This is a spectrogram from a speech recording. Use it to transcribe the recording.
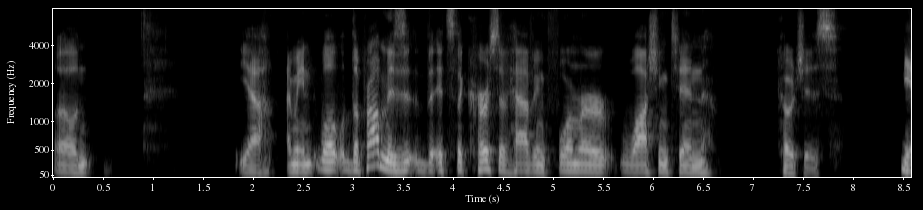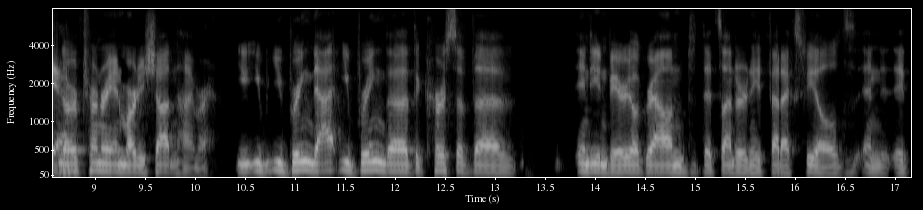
Well, yeah, I mean, well, the problem is uh, it's the curse of having former Washington coaches, Yeah, Norv Turner and Marty Schottenheimer. You you you bring that, you bring the the curse of the Indian burial ground that's underneath FedEx Field, and it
